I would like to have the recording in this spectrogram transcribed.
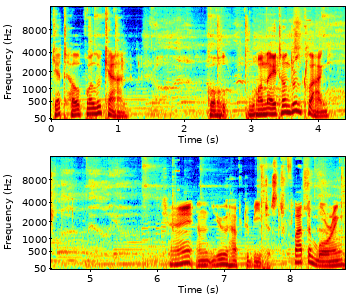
Get help while you can. Call 1-800-CLANG Okay, and you have to be just flat and boring.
